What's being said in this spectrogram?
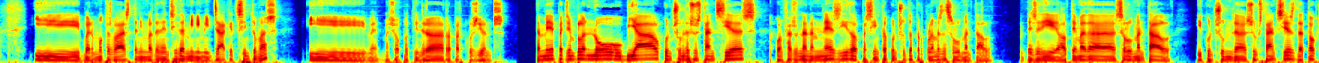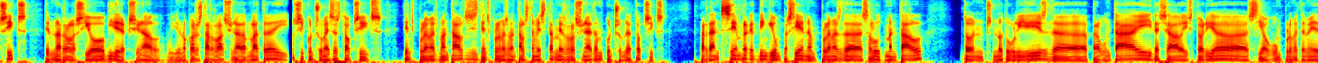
i bueno, moltes vegades tenim la tendència de minimitzar aquests símptomes i bé, això pot tindre repercussions. També, per exemple, no obviar el consum de substàncies quan fas una anamnesi del pacient que consulta per problemes de salut mental. És a dir, el tema de salut mental i consum de substàncies, de tòxics, té una relació bidireccional. Vull dir, una cosa està relacionada amb l'altra i si consumeixes tòxics tens problemes mentals i si tens problemes mentals també està més relacionat amb consum de tòxics. Per tant, sempre que et vingui un pacient amb problemes de salut mental, doncs no t'oblidis de preguntar i deixar la història si hi ha algun problema també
